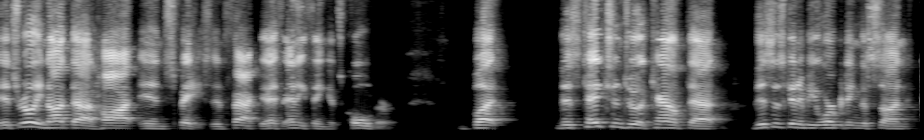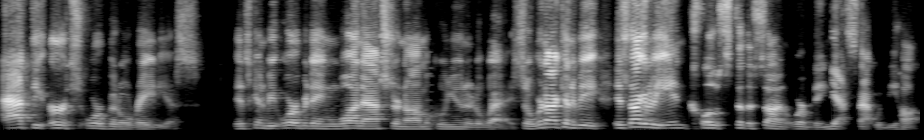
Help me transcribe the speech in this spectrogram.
It's really not that hot in space. In fact, if anything, it's colder. But this takes into account that this is going to be orbiting the sun at the Earth's orbital radius it's going to be orbiting one astronomical unit away. So we're not going to be, it's not going to be in close to the sun orbiting. Yes, that would be hot.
